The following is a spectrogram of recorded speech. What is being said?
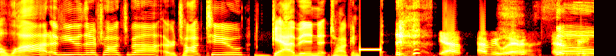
A lot of you that I've talked about or talked to, Gavin talking Yep. Everywhere. So-.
